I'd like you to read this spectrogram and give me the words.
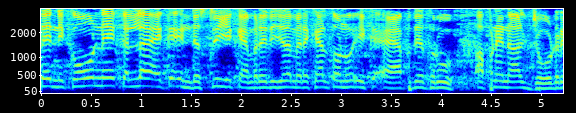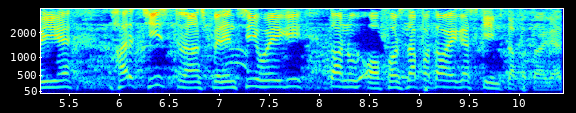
ਤੇ ਨਿਕੋਨ ਨੇ ਇਕੱਲਾ ਇੱਕ ਇੰਡਸਟਰੀ ਹੈ ਕੈਮਰੇ ਦੀ, ਜਿਹਦਾ ਮੇਰੇ ਖਿਆਲ ਤੁਹਾਨੂੰ ਇੱਕ ਐਪ ਦੇ ਥਰੂ ਆਪਣੇ ਨਾਲ ਜੋੜ ਰਹੀ ਹੈ। ਹਰ ਚੀਜ਼ ਟਰਾਂਸਪੇਰੈਂਸੀ ਹੋਏਗੀ, ਤੁਹਾਨੂੰ ਆਫਰਸ ਦਾ ਪਤਾ ਹੋਏਗਾ ਸਕੀਮਸ ਦਾ ਪਤਾ ਹੋਏਗਾ।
